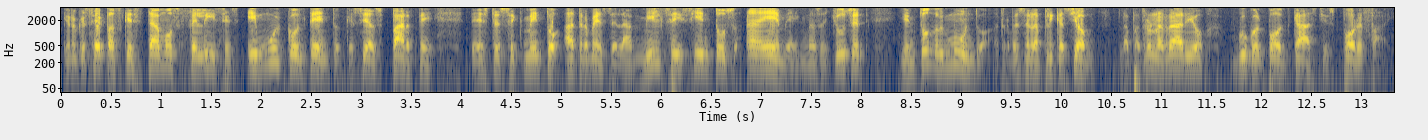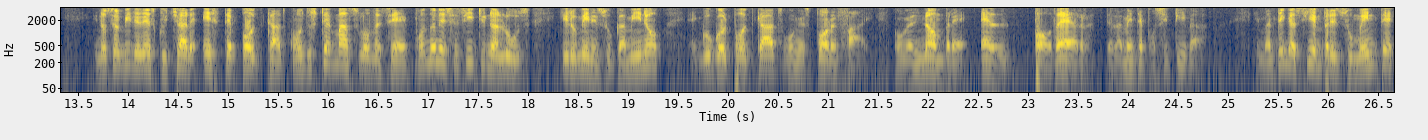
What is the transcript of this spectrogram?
Quiero que sepas que estamos felices y muy contentos que seas parte de este segmento a través de la 1600 AM en Massachusetts y en todo el mundo a través de la aplicación La Patrona Radio, Google Podcast y Spotify. Y no se olvide de escuchar este podcast cuando usted más lo desee, cuando necesite una luz que ilumine su camino en Google Podcast o en Spotify con el nombre El Poder de la Mente Positiva. Y mantenga siempre en su mente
